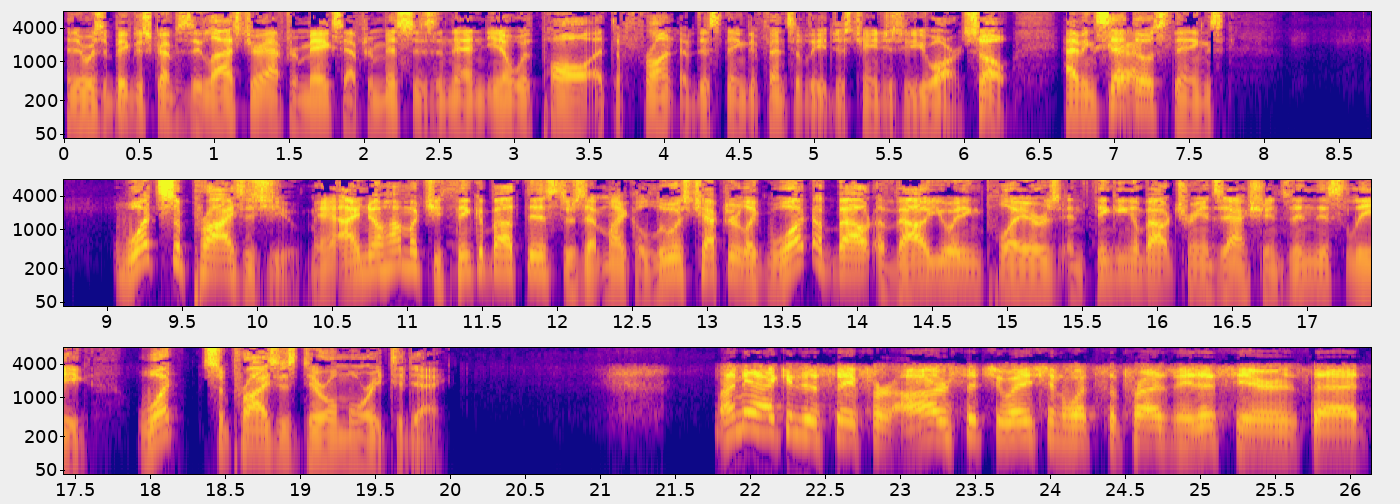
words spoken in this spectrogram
and there was a big discrepancy last year after makes, after misses, and then you know with Paul at the front of this thing defensively, it just changes who you are. So, having said Correct. those things. What surprises you, man? I know how much you think about this. There's that Michael Lewis chapter. Like, what about evaluating players and thinking about transactions in this league? What surprises Daryl Morey today? I mean, I can just say for our situation, what surprised me this year is that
